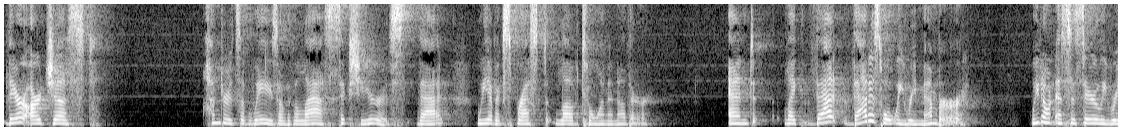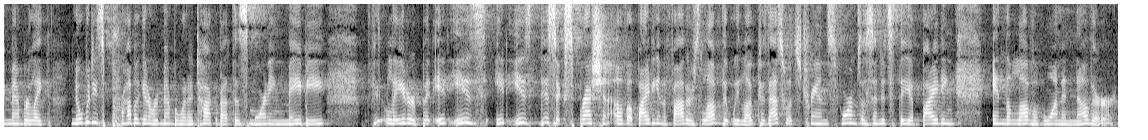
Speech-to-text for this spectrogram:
there are just hundreds of ways over the last six years that we have expressed love to one another. And like that, that is what we remember we don't necessarily remember, like, nobody's probably going to remember what I talk about this morning, maybe later, but it is, it is this expression of abiding in the Father's love that we love, because that's what transforms us, and it's the abiding in the love of one another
